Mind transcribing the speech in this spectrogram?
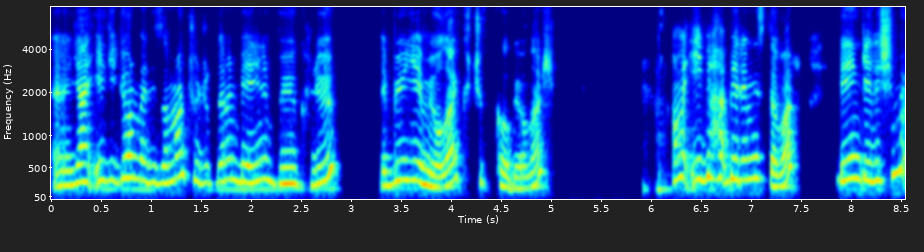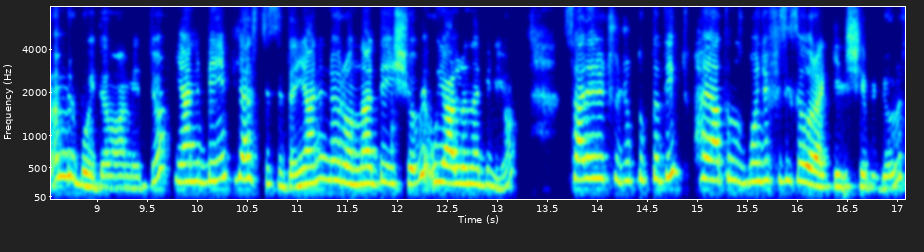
E, yani ilgi görmediği zaman çocukların beyninin büyüklüğü e, büyüyemiyorlar, küçük kalıyorlar. Ama iyi bir haberimiz de var. Beyin gelişimi ömür boyu devam ediyor. Yani beyin plastisi de yani nöronlar değişiyor ve uyarlanabiliyor. Sadece çocuklukta değil hayatımız boyunca fiziksel olarak gelişebiliyoruz.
